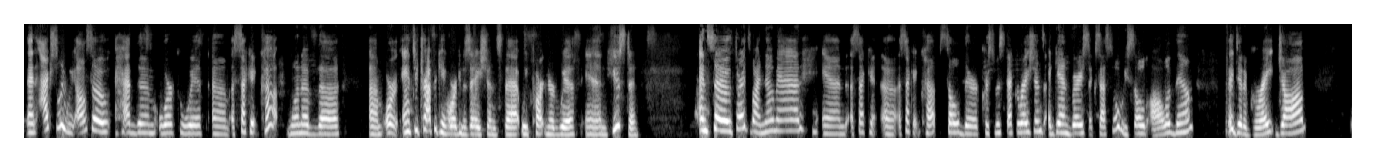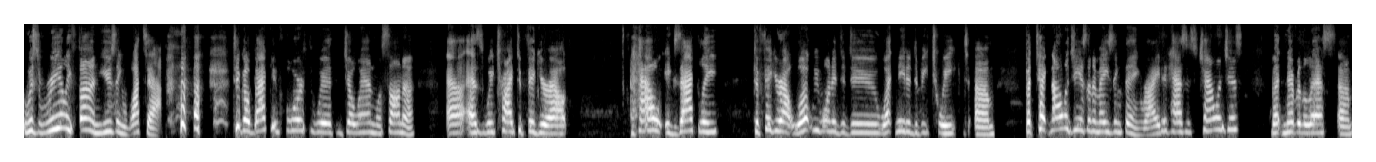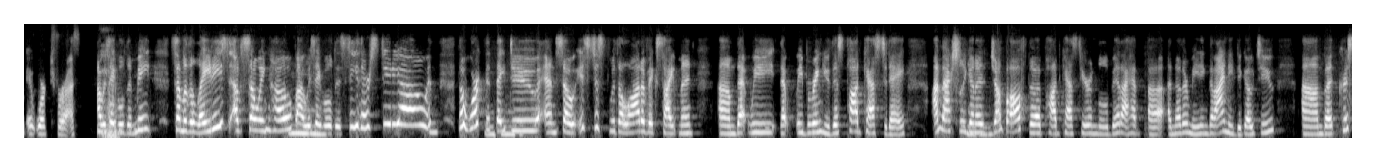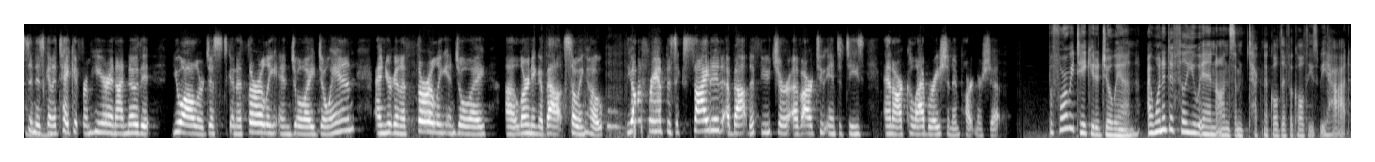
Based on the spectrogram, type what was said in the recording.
And actually, we also had them work with um, a second cup, one of the um, or anti-trafficking organizations that we partnered with in Houston. And so, Threads by Nomad and a second uh, a second cup sold their Christmas decorations. Again, very successful. We sold all of them. They did a great job it was really fun using WhatsApp to go back and forth with JoAnne Mwosana uh, as we tried to figure out how exactly to figure out what we wanted to do, what needed to be tweaked. Um, but technology is an amazing thing, right? It has its challenges, but nevertheless, um, it worked for us. I was able to meet some of the ladies of Sewing Hope. Mm-hmm. I was mm. able to see their studio and the work that mm-hmm. they do, and so it's just with a lot of excitement um, that we that we bring you this podcast today. I'm actually going to mm-hmm. jump off the podcast here in a little bit. I have uh, another meeting that I need to go to, um, but Kristen is going to take it from here, and I know that you all are just going to thoroughly enjoy JoAnne, and you're going to thoroughly enjoy uh, learning about Sewing Hope. The off ramp is excited about the future of our two entities and our collaboration and partnership. Before we take you to JoAnne, I wanted to fill you in on some technical difficulties we had.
